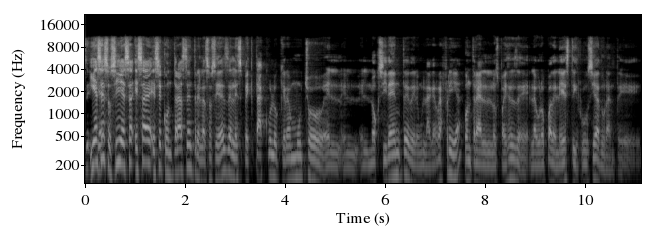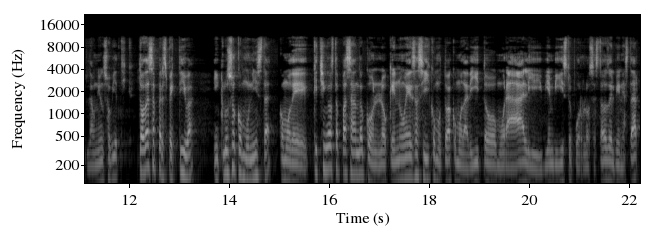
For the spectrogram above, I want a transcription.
y es eso, sí, esa, esa, ese contraste entre las sociedades del espectáculo, que era mucho el, el, el, occidente de la Guerra Fría, contra los países de la Europa del Este y Rusia durante la Unión Soviética. Toda esa perspectiva, incluso comunista, como de qué chingado está pasando con lo que no es así como todo acomodadito, moral y bien visto por los estados del bienestar,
